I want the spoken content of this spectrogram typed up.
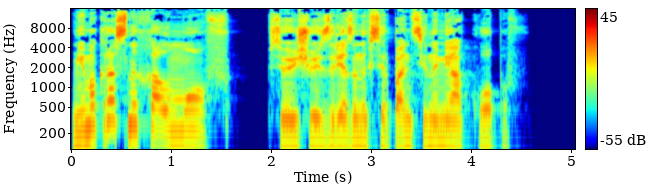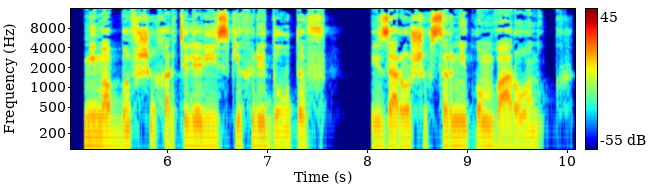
мимо красных холмов, все еще изрезанных серпантинами окопов, мимо бывших артиллерийских редутов и заросших сорняком воронок,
